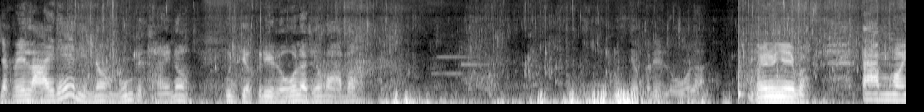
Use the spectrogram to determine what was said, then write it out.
อยากได้หลายเด้นี่เนาะงุ้มไปขายเนาะคุณเดียวก็ได้โลละเถอะว่าบ่คุณเดียวก็ได้โลละหอยตัวใหญ่ปะตามหอย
